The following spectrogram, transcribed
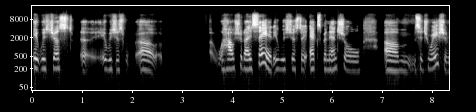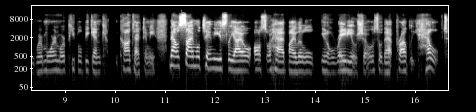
it was just, uh, it was just, uh, how should I say it? It was just an exponential um, situation where more and more people began c- contacting me. Now, simultaneously, I also had my little, you know, radio show, so that probably helped.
